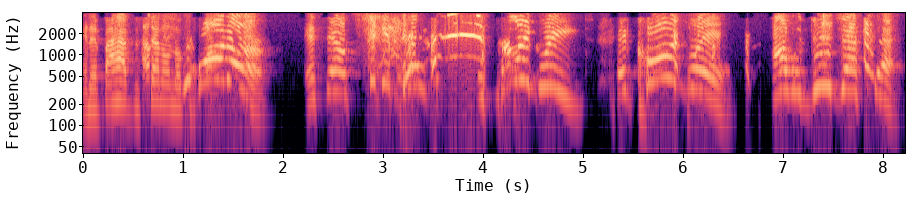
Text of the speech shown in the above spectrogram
And if I have to stand on the corner and sell chicken breast and collard greens and cornbread, I would do just that.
